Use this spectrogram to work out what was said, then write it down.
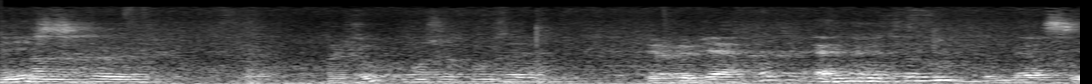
ministre. Bonjour. Bonjour, comment vous allez Je vais bien. Merci.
